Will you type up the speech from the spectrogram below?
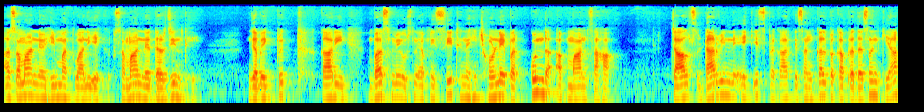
असामान्य हिम्मत वाली एक सामान्य दर्जिन थी। जब एक पृथकारी बस में उसने अपनी सीट नहीं छोड़ने पर कुंद अपमान सहा। चार्ल्स डार्विन ने एक इस प्रकार के संकल्प का प्रदर्शन किया,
